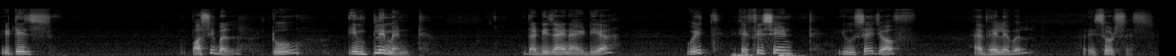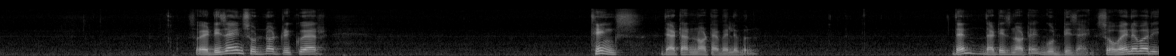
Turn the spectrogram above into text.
it is possible to implement the design idea with efficient usage of available resources. So, a design should not require things that are not available then that is not a good design. So, whenever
